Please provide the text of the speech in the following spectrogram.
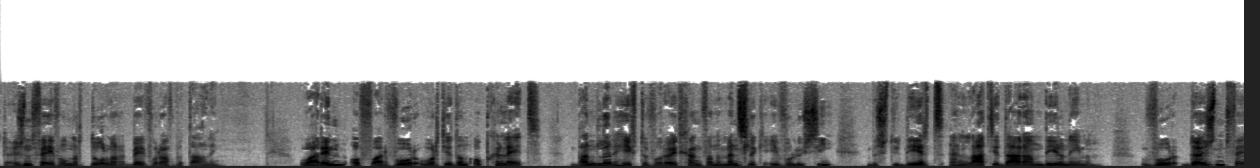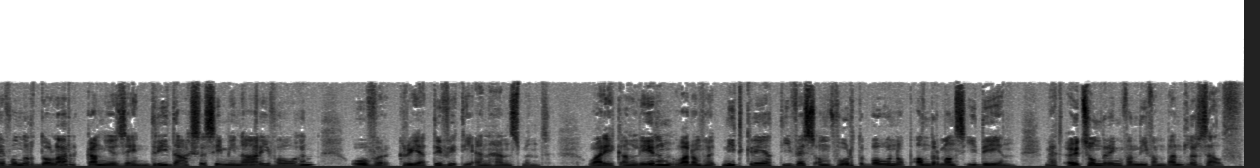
1500 dollar bij voorafbetaling. Waarin of waarvoor word je dan opgeleid? Bandler heeft de vooruitgang van de menselijke evolutie bestudeerd en laat je daaraan deelnemen. Voor 1500 dollar kan je zijn driedaagse seminarie volgen over Creativity Enhancement, waar je kan leren waarom het niet creatief is om voor te bouwen op andermans ideeën, met uitzondering van die van Bandler zelf.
